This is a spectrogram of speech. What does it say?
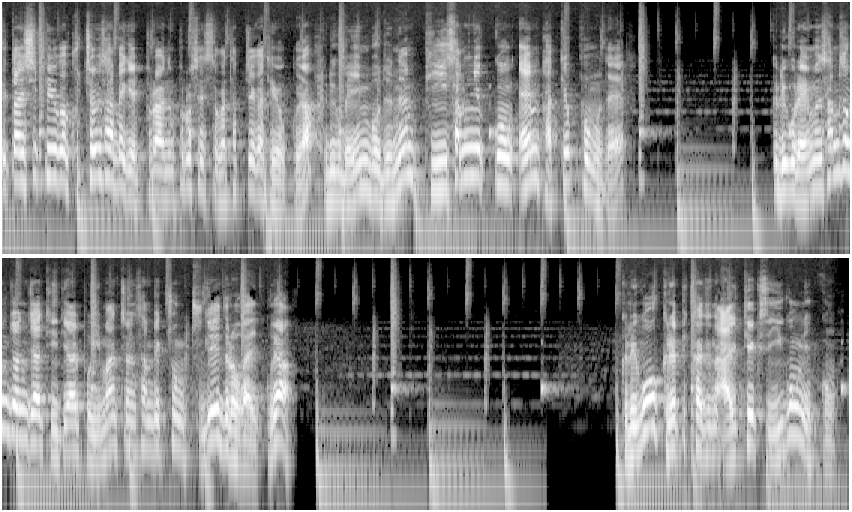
일단 CPU가 9400F라는 프로세서가 탑재가 되었고요. 그리고 메인보드는 B360M 박격포 모델. 그리고 램은 삼성전자 DDR4 21300 총 2개 들어가 있고요. 그리고 그래픽카드는 RTX 2060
